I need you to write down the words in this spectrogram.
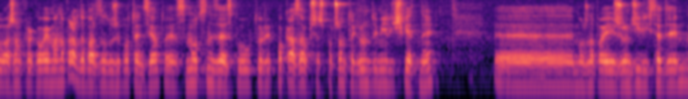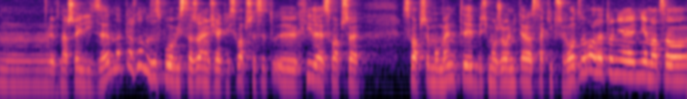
Uważam, Krakowie ma naprawdę bardzo duży potencjał. To jest mocny zespół, który pokazał, przecież początek rundy mieli świetny. E, można powiedzieć, rządzili wtedy mm, w naszej lidze. No, każdemu zespołowi starzają się jakieś słabsze y, chwile, słabsze, słabsze momenty. Być może oni teraz taki przychodzą, ale to nie, nie ma co,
